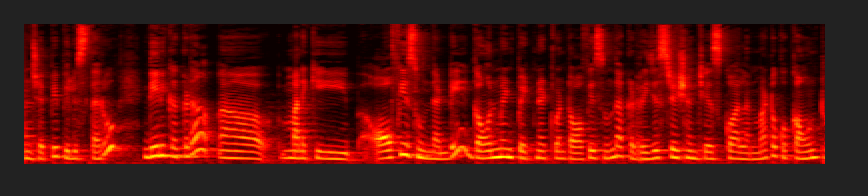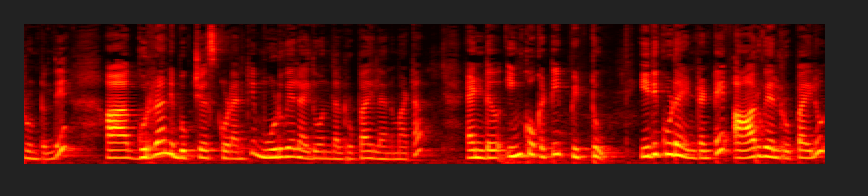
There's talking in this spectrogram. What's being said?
అని చెప్పి పిలుస్తారు. దీనికి అక్కడ మనకి ఆఫీస్ ఉందండి. గవర్నమెంట్ పెట్టినటువంటి ఆఫీస్ ఉంది. అక్కడ రిజిస్ట్రేషన్ చేసుకోవాలన్నమాట. ఒక కౌంటర్ ఉంటుంది. ఆ గుర్రాన్ని బుక్ చేసుకోవడానికి మూడు వేల ఐదు వందల రూపాయలు అనమాట అండ్ ఇంకొకటి పిట్టు. ఇది కూడా ఏంటంటే ఆరు వేల రూపాయలు.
